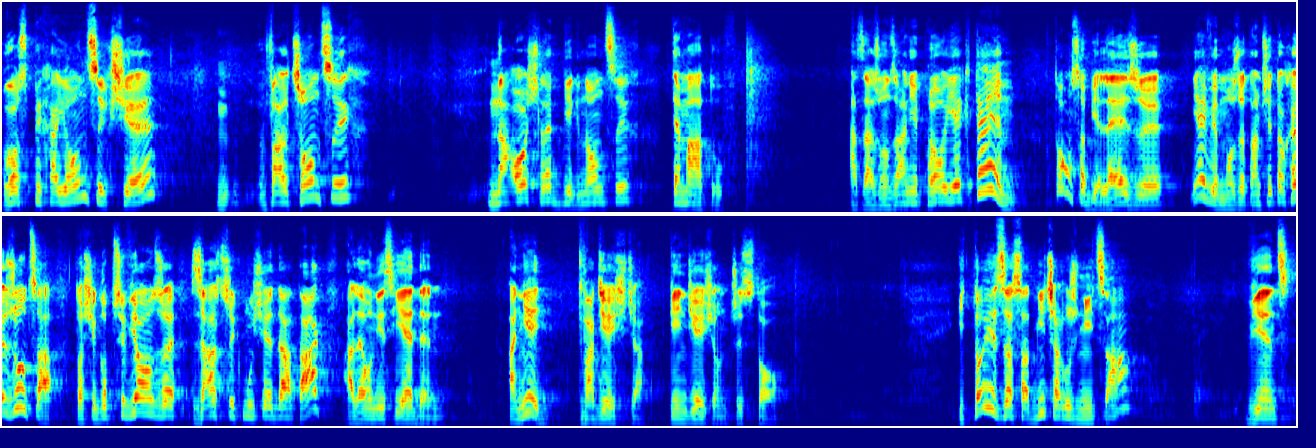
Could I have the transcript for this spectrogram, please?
rozpychających się, walczących na oślep biegnących tematów. A zarządzanie projektem, to on sobie leży, nie wiem, może tam się trochę rzuca, to się go przywiąże, zastrzyk mu się da, tak? Ale on jest jeden, a nie 20, 50 czy 100. I to jest zasadnicza różnica, więc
